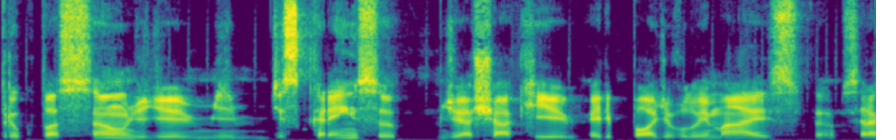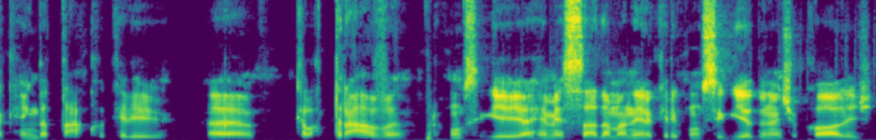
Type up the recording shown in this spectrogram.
preocupação, de, de, de descrença, de achar que ele pode evoluir mais. Será que ainda tá com aquele, uh, aquela trava para conseguir arremessar da maneira que ele conseguia durante o college?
